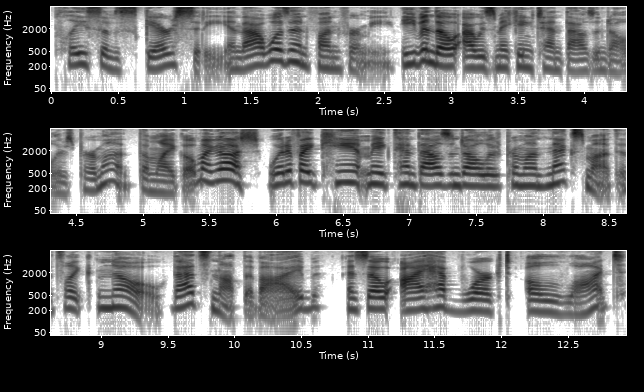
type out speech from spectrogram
place of scarcity, and that wasn't fun for me. Even though I was making $10,000 per month, I'm like, oh my gosh, what if I can't make $10,000 per month next month? It's like, no, that's not the vibe. And so I have worked a lot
